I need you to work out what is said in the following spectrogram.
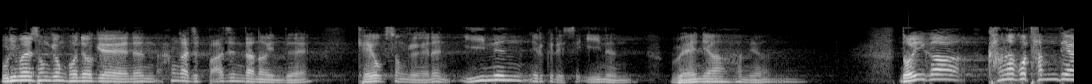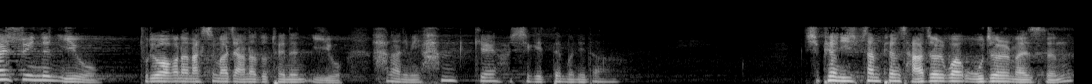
우리말 성경 번역에는 한 가지 빠진 단어인데 개혁 성경에는 이는 이렇게 돼 있어요. 이는 왜냐하면 너희가 강하고 담대할 수 있는 이유, 두려워하거나 낙심하지 않아도 되는 이유, 하나님이 함께 하시기 때문이다. 시편 23편 4절과 5절 말씀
